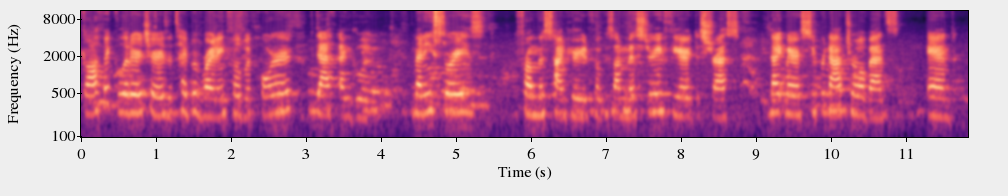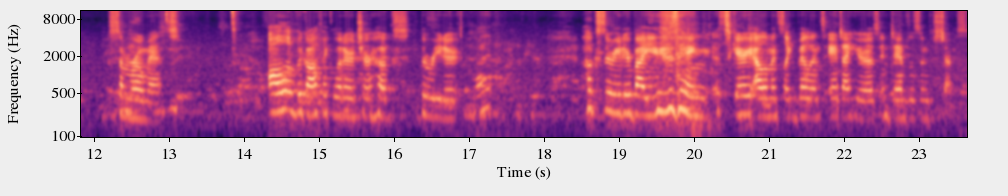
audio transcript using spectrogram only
Gothic literature is a type of writing filled with horror, death, and gloom. Many stories from this time period focus on mystery, fear, distress, nightmares, supernatural events, and some romance. All of the Gothic literature hooks the reader. What? Hooks the reader by using scary elements like villains, anti-heroes, and damsels in distress.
